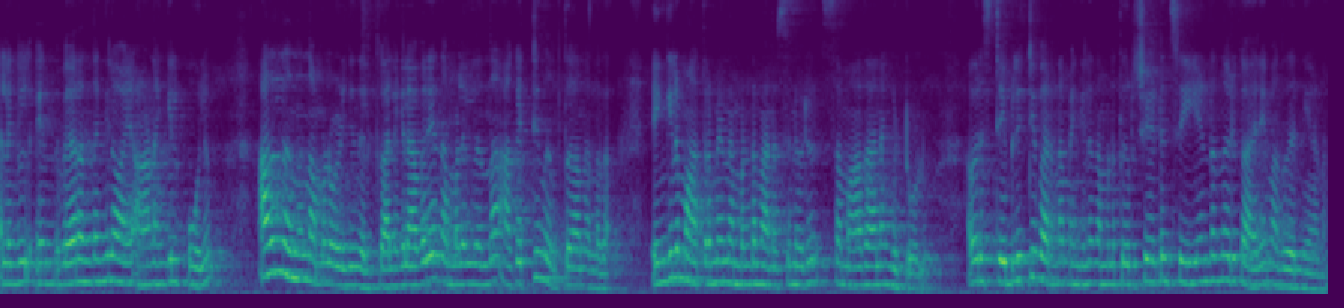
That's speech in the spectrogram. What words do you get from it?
അല്ലെങ്കിൽ വേറെ എന്തെങ്കിലും ആണെങ്കിൽ പോലും അതിൽ നിന്ന് നമ്മൾ ഒഴിഞ്ഞു നിൽക്കുക അല്ലെങ്കിൽ അവരെ നമ്മളിൽ നിന്ന് അകറ്റി നിർത്തുക എന്നുള്ളത്. എങ്കിൽ മാത്രമേ നമ്മളുടെ മനസ്സിനൊരു സമാധാനം കിട്ടുള്ളൂ ആ ഒരു സ്റ്റെബിലിറ്റി വരണമെങ്കിൽ നമ്മൾ തീർച്ചയായിട്ടും ചെയ്യേണ്ടുന്ന ഒരു കാര്യം അത് തന്നെയാണ്.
